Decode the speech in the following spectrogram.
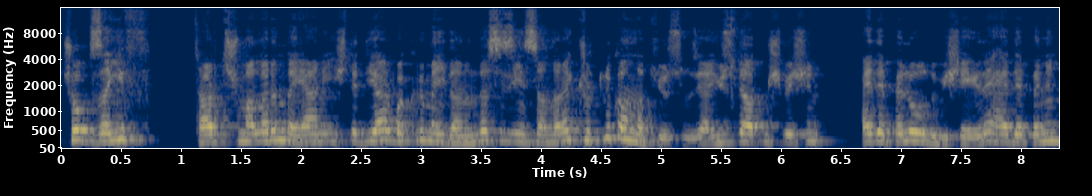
çok zayıf tartışmaların da yani işte Diyarbakır meydanında siz insanlara Kürtlük anlatıyorsunuz. Yani %65'in HDP'li olduğu bir şehirde HDP'nin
